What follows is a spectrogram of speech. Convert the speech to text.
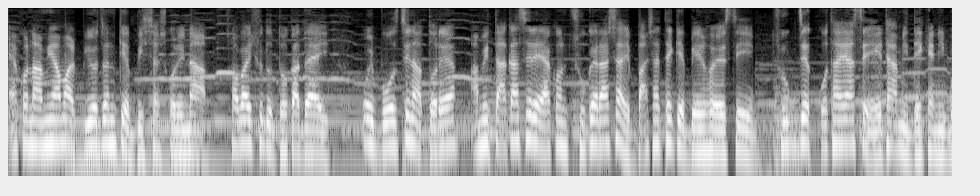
এখন আমি আমার প্রিয়জনকে বিশ্বাস করি না, সবাই শুধু ধোকা দেয়। ওই বলছি না তোরে, আমি টাকা ছেড়ে এখন সুখের আশায় বাসা থেকে বের হয়েছি। সুখ যে কোথায় আছে, এটা আমি দেখে নিব।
